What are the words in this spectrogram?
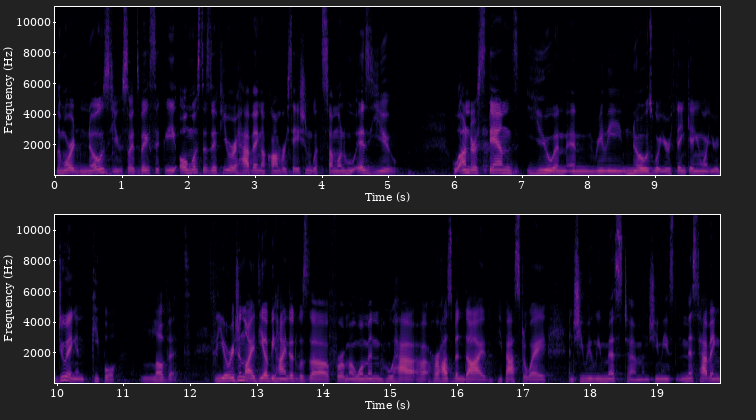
the more it knows you. So it's basically almost as if you were having a conversation with someone who is you, who understands you and, and really knows what you're thinking and what you're doing, and people love it. The original idea behind it was uh, from a woman who her husband died. He passed away, and she really missed him, and she missed having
